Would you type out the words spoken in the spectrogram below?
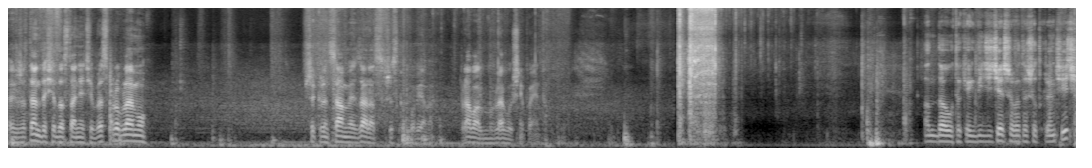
Także tędy się dostaniecie bez problemu. Przykręcamy, zaraz wszystko powiemy. Prawo albo w lewo, już nie pamiętam. Od dołu, tak jak widzicie, trzeba też odkręcić.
